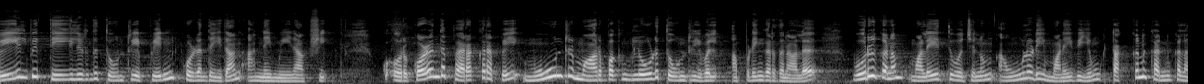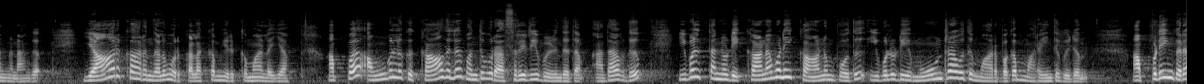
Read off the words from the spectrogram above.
வேள்வி தீயிலிருந்து தோன்றிய பெண் குழந்தை தான் அன்னை மீனாட்சி. ஒரு குழந்தை பிறக்கிறப்பே மூன்று மார்பகங்களோடு தோன்றியவள் அப்படிங்கிறதுனால ஒரு கணம் மலையத்துவஜனும் அவங்களுடைய மனைவியும் டக்குன்னு கண் கலங்கினாங்க. யாருக்காக இருந்தாலும் ஒரு கலக்கம் இருக்குமா இல்லையா? அப்போ அவங்களுக்கு காதில் வந்து ஒரு அசரீரி விழுந்ததாம் அதாவது இவள் தன்னுடைய கணவனை காணும்போது இவளுடைய மூன்றாவது மார்பகம் மறைந்துவிடும். அப்படிங்கிற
